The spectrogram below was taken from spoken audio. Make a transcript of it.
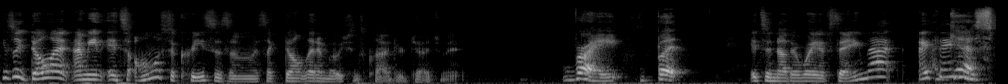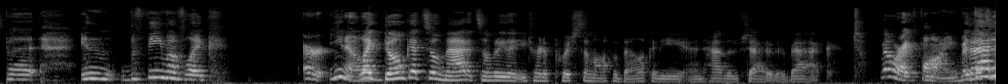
He's like, don't let. I mean, it's almost a criticism. It's like, don't let emotions cloud your judgment. Right, but It's another way of saying that. I think. guess, but in the theme of like or you know, like don't get so mad at somebody that you try to push them off a balcony and have them shatter their back. all right, fine, but That's- that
